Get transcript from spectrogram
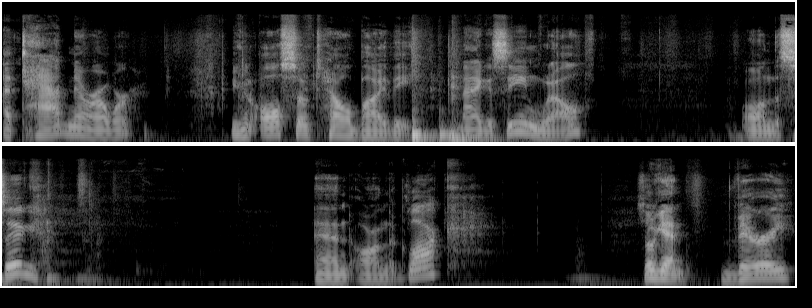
a tad narrower. You can also tell by the magazine well on the SIG and on the Glock. So again, very,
